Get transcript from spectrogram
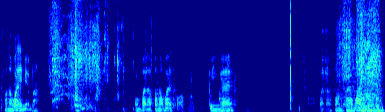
放到外面吧。我们把它放到外头啊，不应该。把它放在外面，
